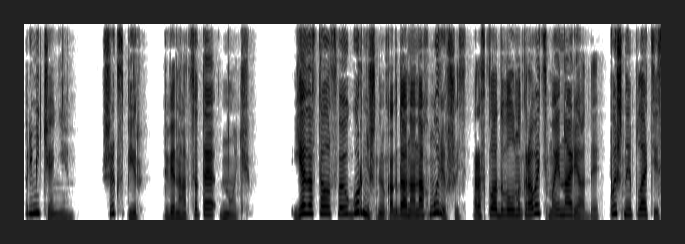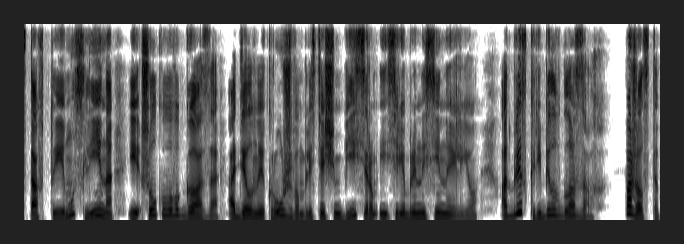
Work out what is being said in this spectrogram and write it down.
Примечание. Шекспир. Двенадцатая ночь. Я застала свою горничную, когда она, нахмурившись, раскладывала на кровать мои наряды. Пышные платья из тафты, муслина и шелкового газа, отделанные кружевом, блестящим бисером и серебряной синелью. От блеска рябило в глазах. «Пожалуйста,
